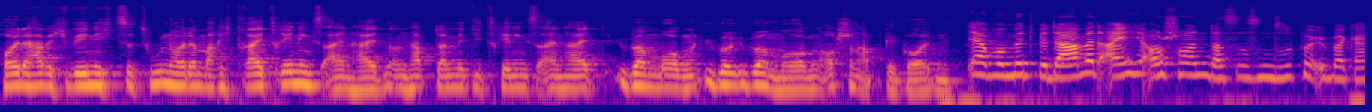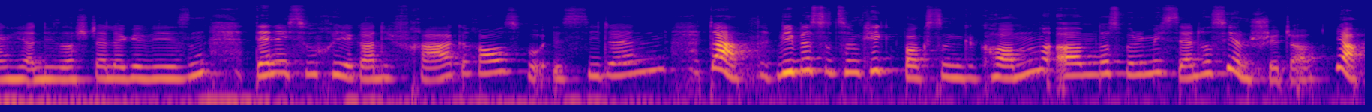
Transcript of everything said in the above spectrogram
heute habe ich wenig zu tun, heute mache ich drei Trainingseinheiten und habe damit die Trainingseinheit übermorgen und überübermorgen auch schon abgegolten. Ja, womit wir damit eigentlich auch schon, das ist ein super Übergang hier an dieser Stelle gewesen, denn ich suche hier gerade die Frage raus raus. Wo ist sie denn? Da. Wie bist du zum Kickboxen gekommen? Ähm, das würde mich sehr interessieren, steht da. Ja,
